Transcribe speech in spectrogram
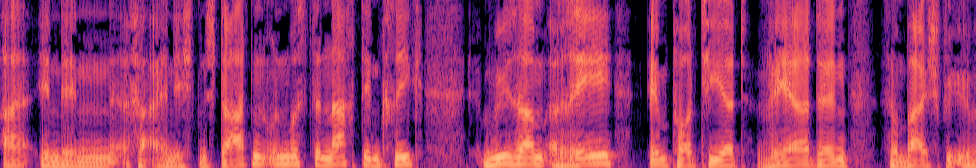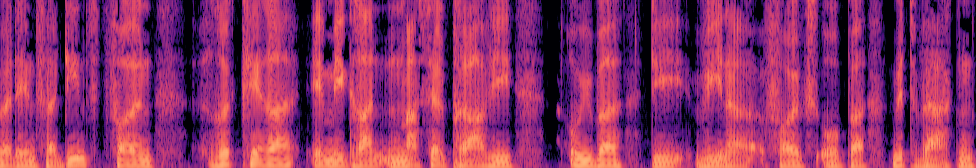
äh, in den Vereinigten Staaten und musste nach dem Krieg mühsam reimportiert werden, zum Beispiel über den verdienstvollen Rückkehrer Emigranten Marcel Pravi über die Wiener Volksoper mit Werken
